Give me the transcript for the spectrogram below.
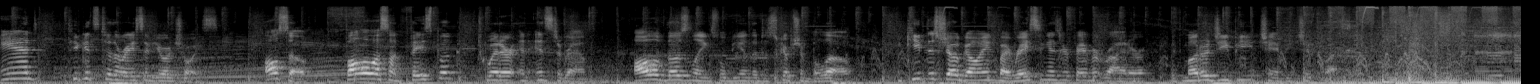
and tickets to the race of your choice. Also, follow us on Facebook, Twitter, and Instagram. All of those links will be in the description below. And keep this show going by racing as your favorite rider with MotoGP Championship Quest.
